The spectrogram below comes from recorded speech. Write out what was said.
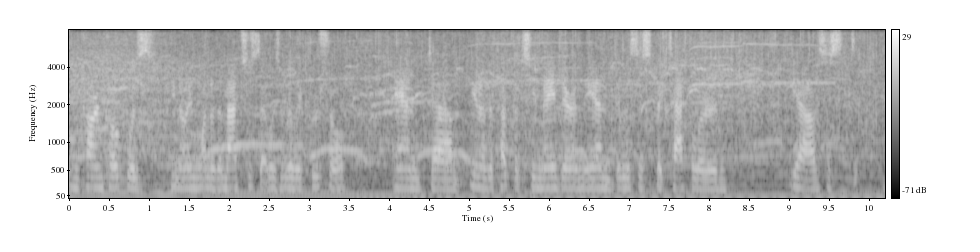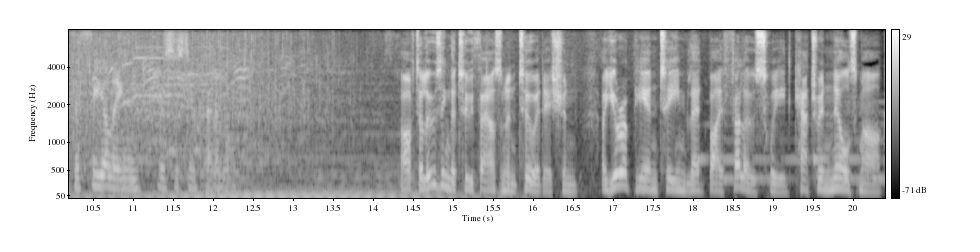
and Carin Koch was, you know, in one of the matches that was really crucial. And, um, you know, the putt that she made there in the end, it was just spectacular. And yeah, it was just, the feeling was just incredible. After losing the 2002 edition, a European team led by fellow Swede Katrin Nilsmark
